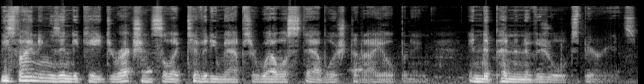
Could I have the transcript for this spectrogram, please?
These findings indicate direction selectivity maps are well established at eye opening, independent of visual experience.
